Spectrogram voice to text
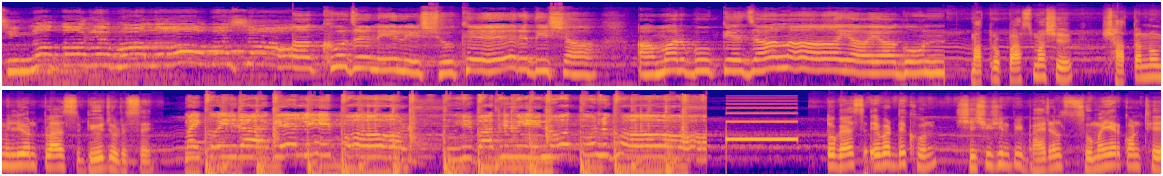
ছিন্ন করে ভালোবাসা খুঁজে নিলি সুখের দিশা আমার বুকে জ্বালায় আগুন। মাত্র পাঁচ মাসে সাতান্ন মিলিয়ন প্লাস ভিউজ উঠেছে। মাই কইরা গেলি পর তুই বাঁধলি নতুন ঘর তো গ্যাস এবার দেখুন শিশু শিল্পী ভাইরাল সুমাইয়ার কণ্ঠে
